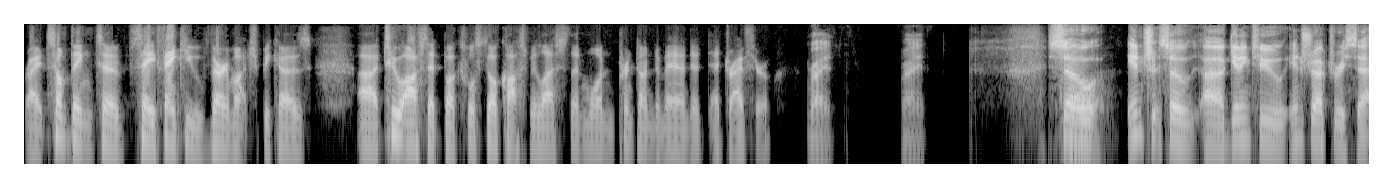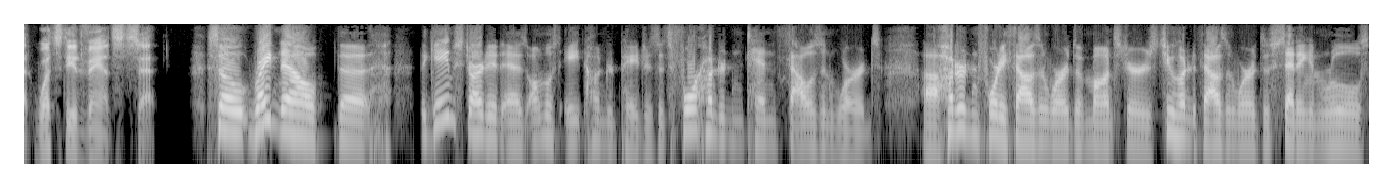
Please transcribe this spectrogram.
Right, something to say thank you very much because uh, two offset books will still cost me less than one print on demand at, at drive through. Right, right. So, so intro. So, uh, getting to introductory set. What's the advanced set? So right now the the game started as almost 800 pages. It's 410,000 words, uh, 140,000 words of monsters, 200,000 words of setting and rules,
